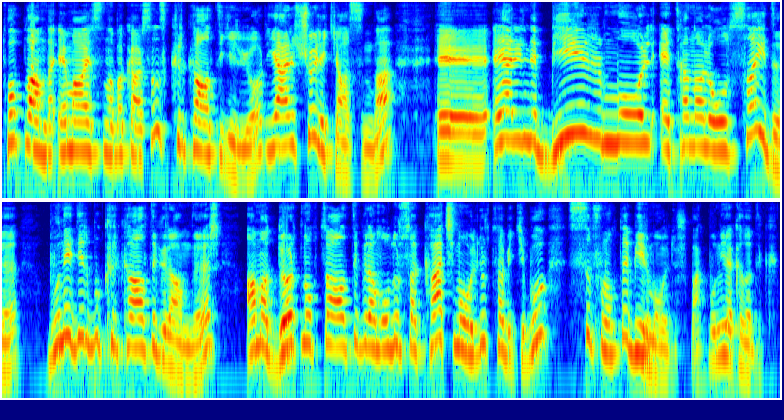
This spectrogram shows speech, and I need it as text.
toplamda MA'sına bakarsanız 46 geliyor. Yani şöyle ki aslında eğer elinde 1 mol etanol olsaydı bu nedir? Bu 46 gramdır. Ama 4.6 gram olursa kaç moldür? Tabii ki bu 0.1 moldür. Bak bunu yakaladık.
